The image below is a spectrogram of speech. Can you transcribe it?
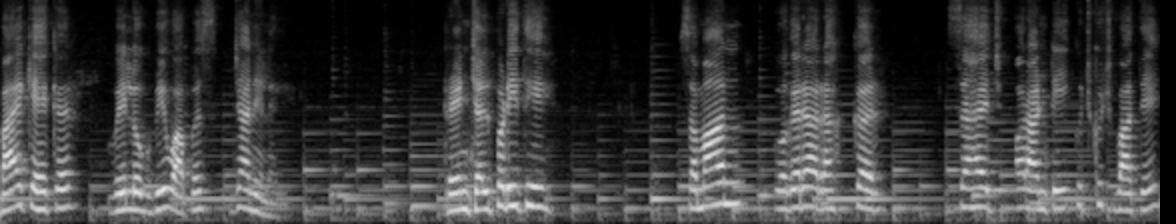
बाय कहकर वे लोग भी वापस जाने लगे। ट्रेन चल पड़ी थी। सामान वगैरह रखकर सहज और आंटी कुछ कुछ बातें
